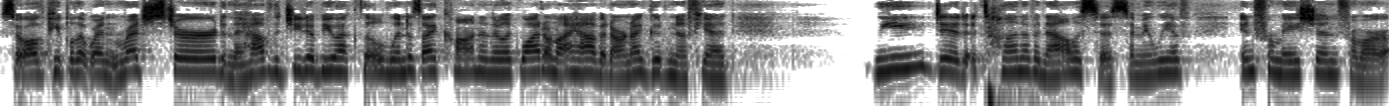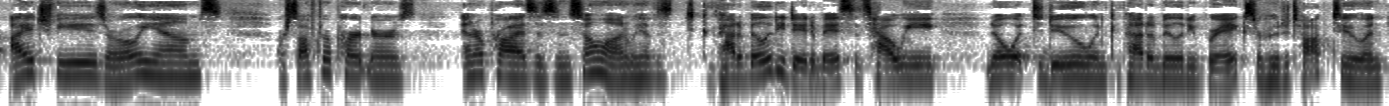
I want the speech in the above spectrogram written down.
So all the people that went and registered and they have the GWX little Windows icon, and they're like, "Why don't I have it? Aren't I good enough yet?" We did a ton of analysis. I mean, we have information from our IHVs, our OEMs, our software partners, enterprises, and so on. We have this compatibility database. It's how we know what to do when compatibility breaks or who to talk to. And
